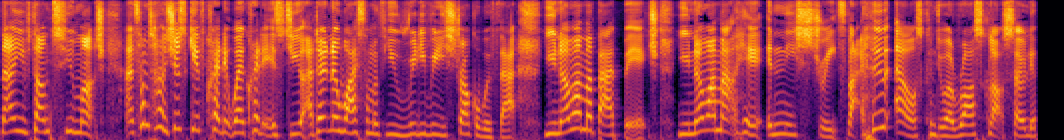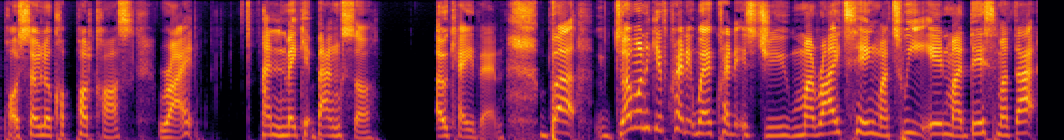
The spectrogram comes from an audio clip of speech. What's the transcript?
Now you've done too much. And sometimes just give credit where credit is due. I don't know why some of you really, really struggle with that. You know, I'm a bad bitch. You know, I'm out here in these streets. Like, who else can do a Rascal solo, solo podcast, right? And make it bang, sir okay then. But don't want to give credit where credit is due. My writing, my tweeting, my this, my that.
